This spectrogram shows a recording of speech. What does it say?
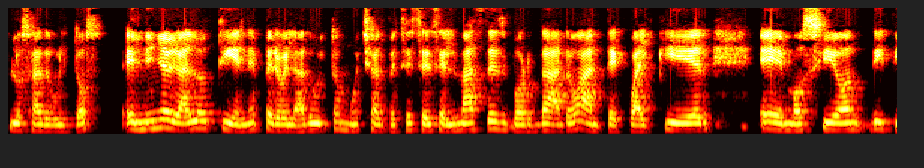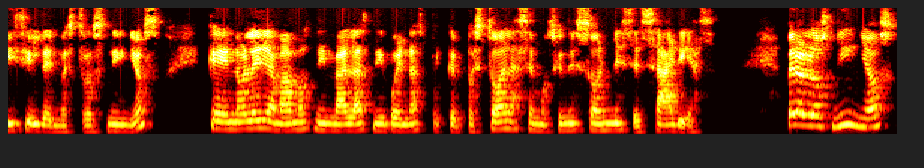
los adultos. El niño ya lo tiene, pero el adulto muchas veces es el más desbordado ante cualquier emoción difícil de nuestros niños, que no le llamamos ni malas ni buenas porque pues todas las emociones son necesarias. Pero los niños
